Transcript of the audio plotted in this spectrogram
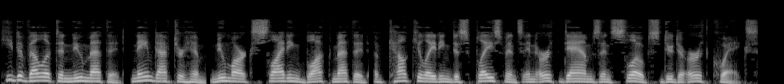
He developed a new method, named after him Newmark's sliding block method of calculating displacements in earth dams and slopes due to earthquakes.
